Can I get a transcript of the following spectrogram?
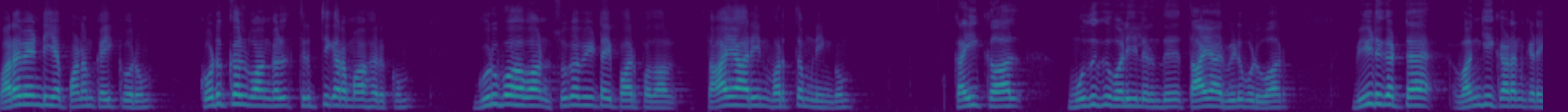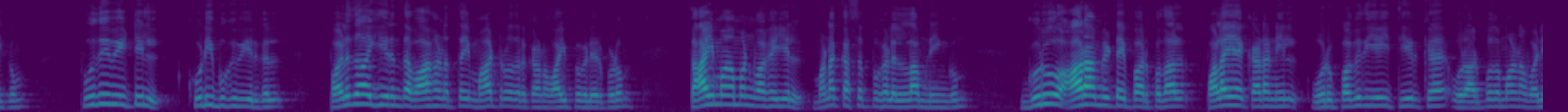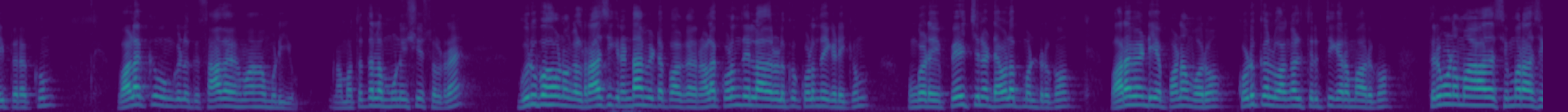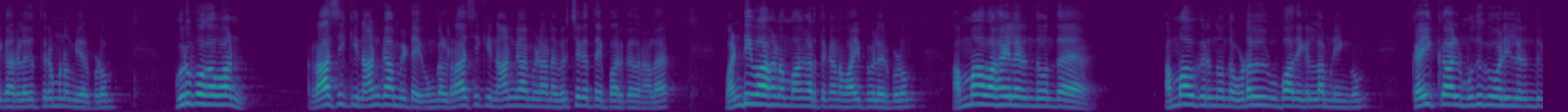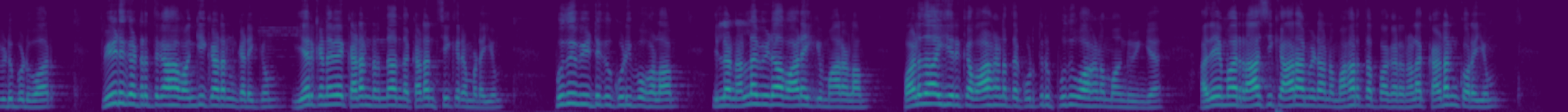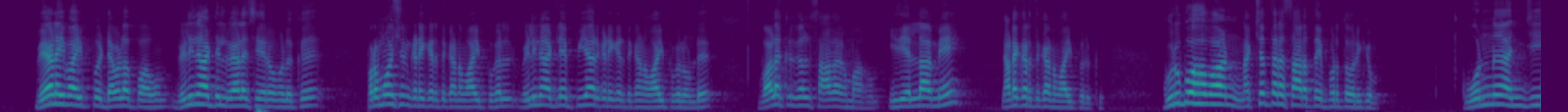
வரவேண்டிய பணம் கைக்கு வரும் கொடுக்கல் வாங்கல் திருப்திகரமாக இருக்கும். குரு பகவான் சுக வீட்டை பார்ப்பதால் தாயாரின் வருத்தம் நீங்கும். கை கால் முதுகு வழியிலிருந்து தாயார் விடுபடுவார். வீடு கட்ட வங்கி கடன் கிடைக்கும். புது வீட்டில் குடிபுகுவீர்கள் பழுதாகியிருந்த வாகனத்தை மாற்றுவதற்கான வாய்ப்புகள் ஏற்படும். தாய்மாமன் வகையில் மனக்கசப்புகள் எல்லாம் நீங்கும். குரு ஆறாம் வீட்டை பார்ப்பதால் பழைய கடனில் ஒரு பகுதியை தீர்க்க ஒரு அற்புதமான வழி பிறக்கும். வழக்கு உங்களுக்கு சாதகமாக முடியும். நான் மொத்தத்தில் மூணு விஷயம் சொல்கிறேன் குரு பகவான் உங்கள் ராசிக்கு ரெண்டாம் வீட்டை பார்க்கறதுனால குழந்தை இல்லாதவர்களுக்கு குழந்தை கிடைக்கும். உங்களுடைய பேச்சில் டெவலப்மெண்ட் இருக்கும். வர வேண்டிய பணம் வரும். கொடுக்கல் வாங்கல் திருப்திகரமாக இருக்கும். திருமணமாகாத சிம்ம ராசிக்காரர்களுக்கு திருமணம் ஏற்படும். குரு பகவான் ராசிக்கு நான்காம் வீட்டை உங்கள் ராசிக்கு நான்காம் வீடான விருச்சகத்தை பார்க்கறதுனால வண்டி வாகனம் வாங்குறதுக்கான வாய்ப்புகள் ஏற்படும். அம்மா வகையிலிருந்து வந்த அம்மாவுக்கு இருந்து வந்த உடல் உபாதைகள்லாம் நீங்கும். கை கால் முதுகு வலியிலிருந்து விடுபடுவார். வீடு கட்டுறதுக்காக வங்கி கடன் கிடைக்கும். ஏற்கனவே கடன் இருந்தால் அந்த கடன் சீக்கிரம் அடையும். புது வீட்டுக்கு குடி போகலாம். இல்லை நல்ல வீடாக வாடகைக்கு மாறலாம். பழுதாகி இருக்க வாகனத்தை கொடுத்துட்டு புது வாகனம் வாங்குவீங்க. அதே மாதிரி ராசிக்கு ஆறாம் வீடான மகரத்தை பார்க்குறதுனால கடன் குறையும். வேலைவாய்ப்பு டெவலப் ஆகும். வெளிநாட்டில் வேலை செய்கிறவங்களுக்கு ப்ரமோஷன் கிடைக்கிறதுக்கான வாய்ப்புகள் வெளிநாட்டிலே பிஆர் கிடைக்கிறதுக்கான வாய்ப்புகள் உண்டு. வழக்குகள் சாதகமாகும். இது எல்லாமே நடக்கிறதுக்கான வாய்ப்பு இருக்குது குரு பகவான் நட்சத்திர சாரத்தை பொறுத்த வரைக்கும் ஒன்று அஞ்சு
